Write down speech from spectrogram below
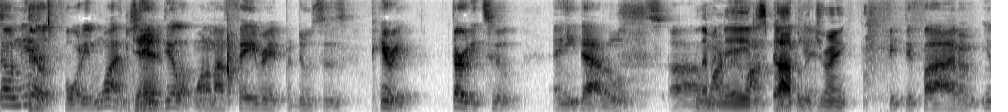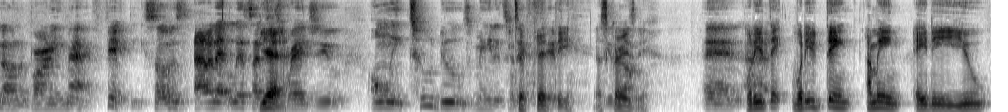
Patrice O'Neal, 41. J Dilla, one of my favorite producers, period, 32. And he died of lupus. Uh, Lemonade is popular drink. 55, and you know, and the Bernie Mac, 50. So it's out of that list I Yeah. just read you, only two dudes made it to, To their fifty, that's crazy. know? And What do you I- think? What do you think? I mean, Ad, you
